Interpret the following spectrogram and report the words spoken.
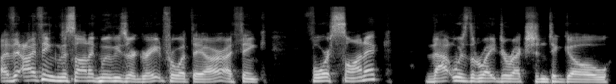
I th- I think the Sonic movies are great for what they are. I think for Sonic, that was the right direction to go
